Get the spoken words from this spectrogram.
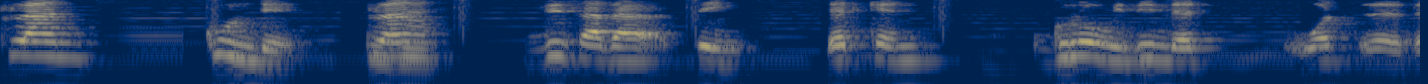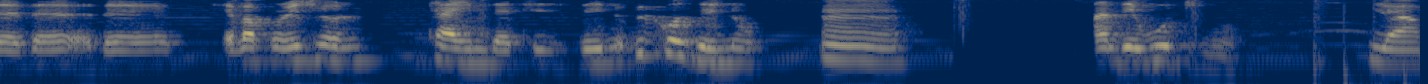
plant kunde, plant these other things that can grow within that what the the, the, the evaporation time that is they know because they know. Mm. And they would know. Yeah.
